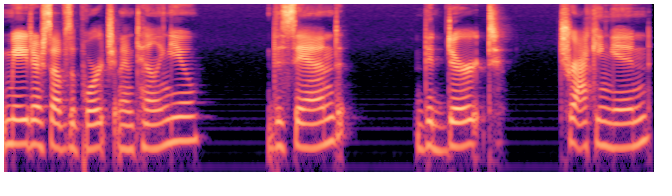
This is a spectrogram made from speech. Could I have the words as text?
made ourselves a porch, and I'm telling you, the sand, the dirt, tracking in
